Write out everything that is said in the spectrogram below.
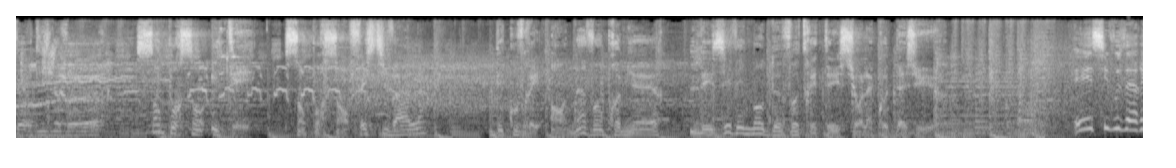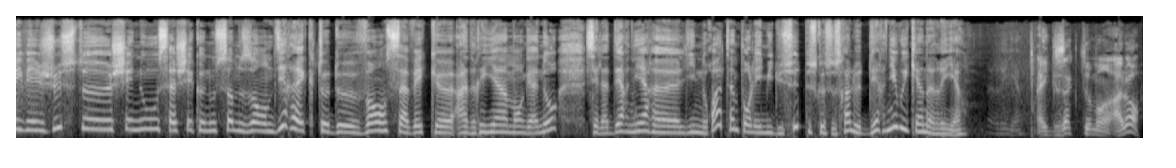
18h-19h, 100% été, 100% festival. Découvrez en avant-première les événements de votre été sur la Côte d'Azur. Et si vous arrivez juste euh, chez nous, sachez que nous sommes en direct de Vence avec euh, Adrien Mangano. C'est la dernière euh, ligne droite hein, pour les Nuits du Sud, puisque ce sera le dernier week-end, Adrien. Exactement. Alors,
